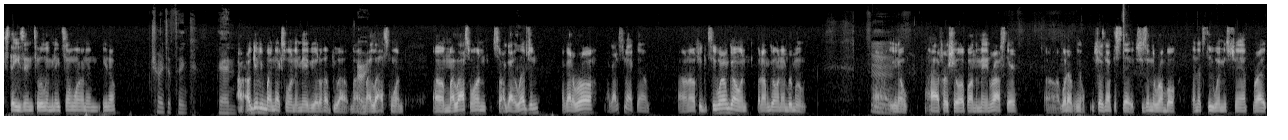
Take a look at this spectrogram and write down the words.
stays in to eliminate someone. And you know, I'm Trying to think. And I'll give you my next one, and maybe it'll help you out. My right. my last one, um, my last one. So I got a Legend, I got a Raw, I got a SmackDown. I don't know if you can see where I'm going, but I'm going Ember Moon. Uh, Hmm. you know, have her show up on the main roster. Uh, whatever, you know, she doesn't have to stay. She's in the Rumble, NXT Women's Champ, right?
